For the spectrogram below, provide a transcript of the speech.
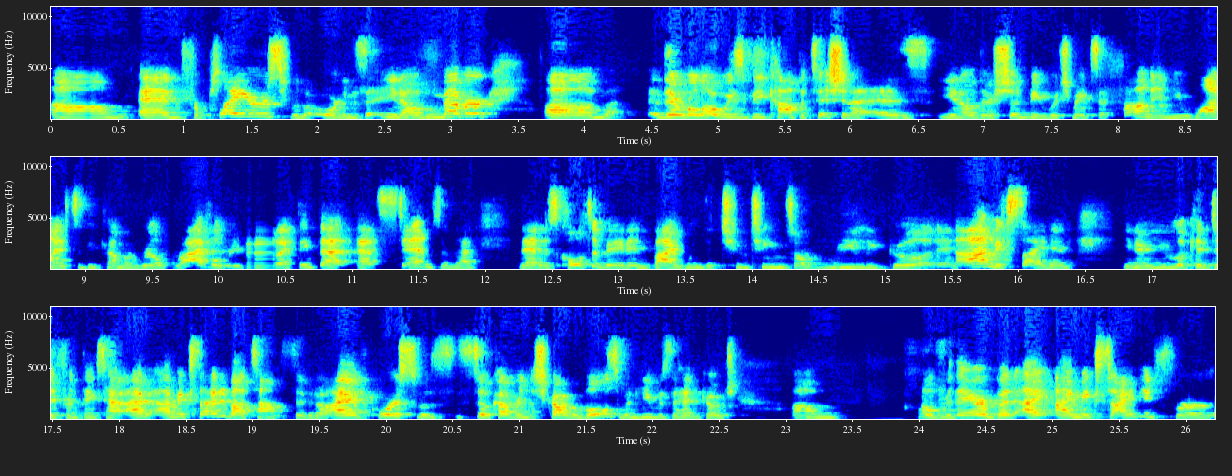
um, and for players, for the organization, you know, whomever um, there will always be competition as you know there should be which makes it fun and you want it to become a real rivalry but i think that that stems and that that is cultivated by when the two teams are really good and i'm excited you know you look at different things i'm, I'm excited about tom thibodeau. I of course was still covering the chicago bulls when he was the head coach um, over there but I, i'm excited for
